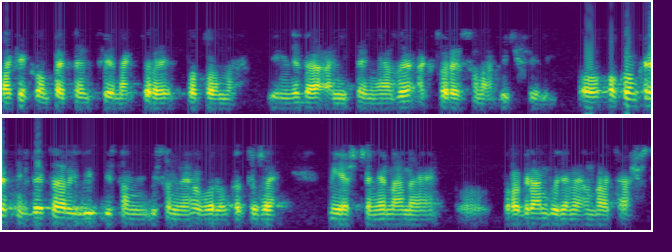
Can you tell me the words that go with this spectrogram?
také kompetencie, na ktoré potom im nedá ani peniaze a ktoré sú na ich sily. O, o konkrétnych detailoch by som, by som nehovoril, pretože my ešte nemáme program, budeme ho mať až v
